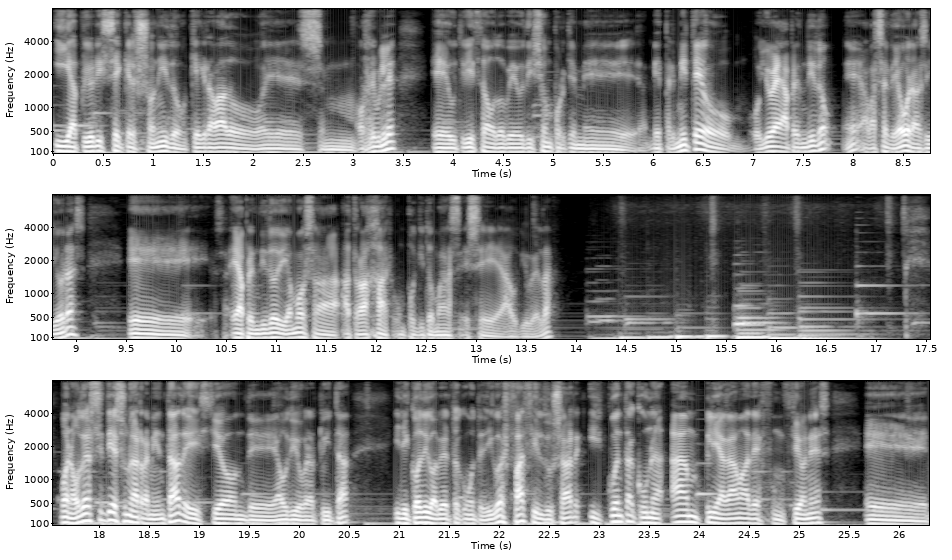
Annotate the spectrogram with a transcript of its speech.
y a priori sé que el sonido que he grabado es mm, horrible, eh, utilizo Adobe Audition porque me, permite, o, yo he aprendido, eh, a base de horas y horas, eh, he aprendido, digamos, a trabajar un poquito más ese audio, ¿verdad? Bueno, Audacity es una herramienta de edición de audio gratuita y de código abierto, como te digo, es fácil de usar y cuenta con una amplia gama de funciones eh,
